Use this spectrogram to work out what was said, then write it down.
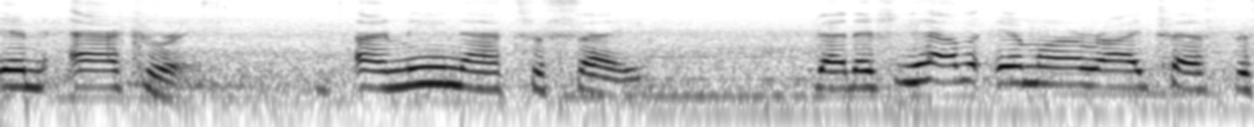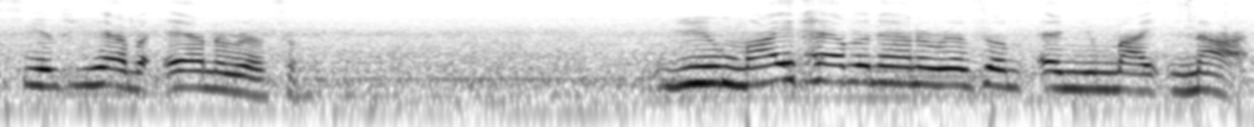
inaccurate. I mean that to say that if you have an MRI test to see if you have an aneurysm, you might have an aneurysm and you might not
